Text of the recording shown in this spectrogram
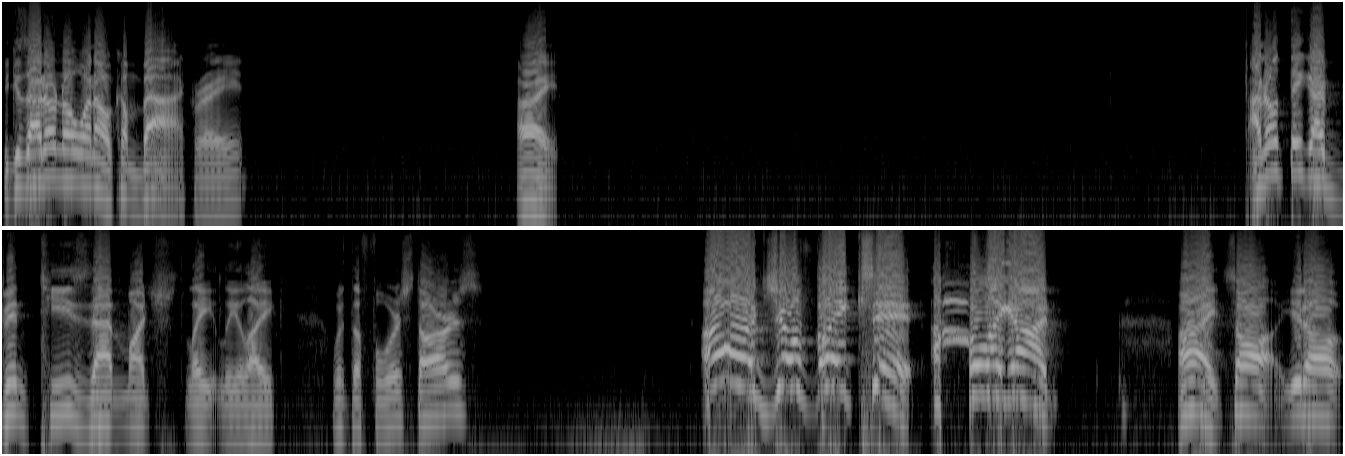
because I don't know when I'll come back, right? Alright. I don't think I've been teased that much lately, like, with the four stars. Oh, Joe Fix It! Oh my god! Alright, so, you know,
